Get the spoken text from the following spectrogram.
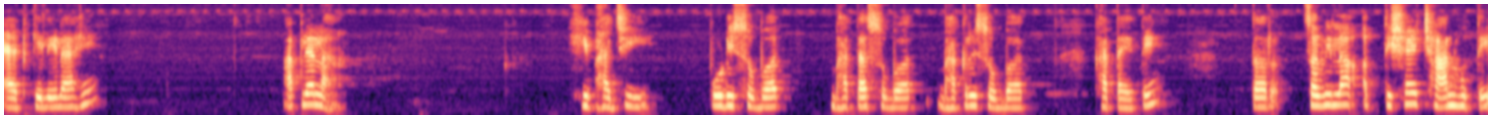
ॲड केलेलं आहे. आपल्याला ही भाजी पोळीसोबत भातासोबत भाकरीसोबत खाता येते. तर चवीला अतिशय छान होते.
